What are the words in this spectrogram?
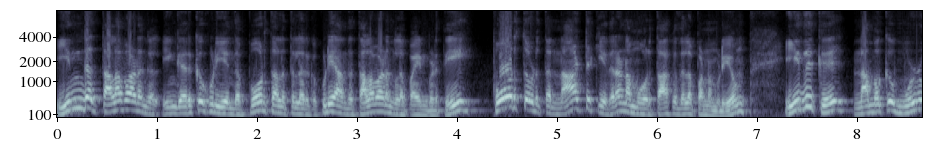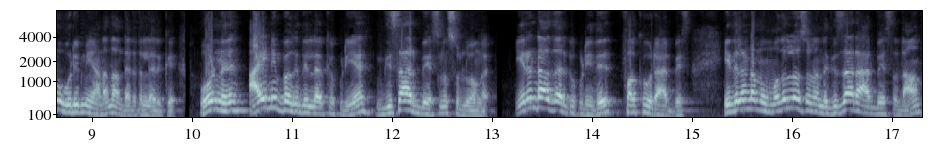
இந்த தளவாடங்கள் இங்கே இருக்கக்கூடிய இந்த போர் தளத்தில் இருக்கக்கூடிய அந்த தளவாடங்களை பயன்படுத்தி போர் தொடுத்த நாட்டுக்கு எதிராக நம்ம ஒரு தாக்குதலை பண்ண முடியும். இதுக்கு நமக்கு முழு உரிமையானது அந்த இடத்துல இருக்குது ஒன்று ஐனி பகுதியில் இருக்கக்கூடிய கிசார் பேஸ்னு சொல்லுவாங்க. இரண்டாவதாக இருக்கக்கூடியது ஃபக்கூர் ஏர்பேஸ் இதில் நம்ம முதல்ல சொன்ன அந்த கிசார் ஏர்பேஸை தான்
